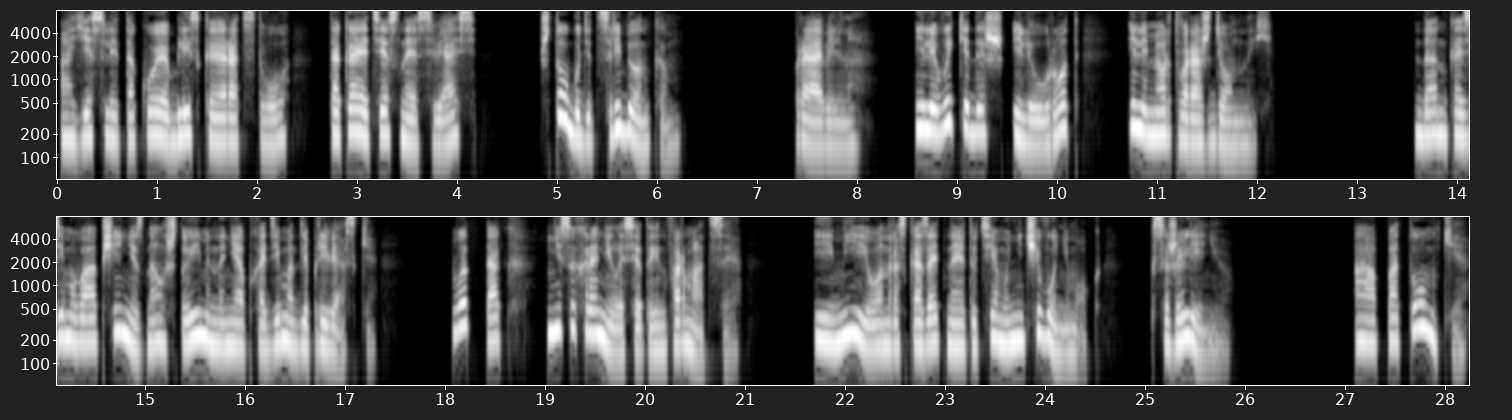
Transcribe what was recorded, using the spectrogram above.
А если такое близкое родство, такая тесная связь, что будет с ребенком? Правильно. Или выкидыш, или урод, или мертворожденный. Дан Казима вообще не знал, что именно необходимо для привязки. Вот так не сохранилась эта информация. И Мии он рассказать на эту тему ничего не мог, к сожалению. А потомки...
